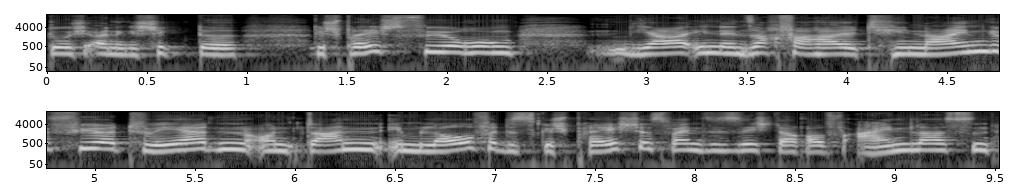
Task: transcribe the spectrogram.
durch eine geschickte Gesprächsführung ja in den Sachverhalt hineingeführt werden und dann im Laufe des Gespräches, wenn sie sich darauf einlassen,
